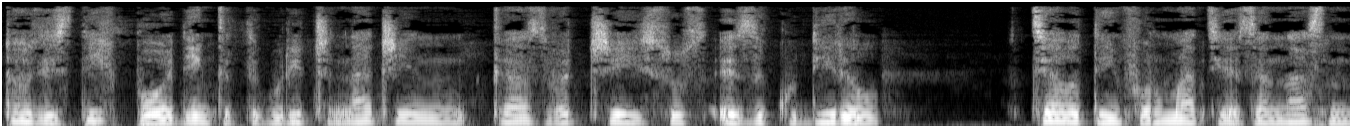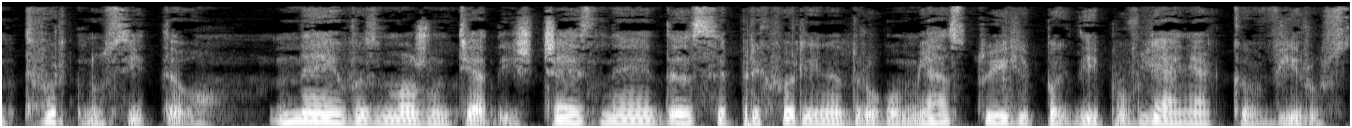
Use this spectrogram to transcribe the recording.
Този стих по един категоричен начин казва, че Исус е закодирал цялата информация за нас на твърд носител. Не е възможно тя да изчезне, да се прехвърли на друго място или пък да й повлияе някакъв вирус.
